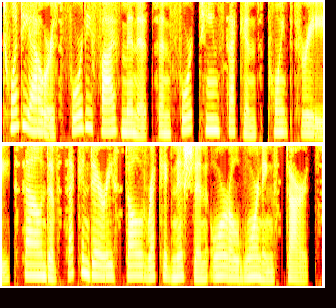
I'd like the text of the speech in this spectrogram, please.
20 hours 45 minutes and 14 seconds. Point 3 sound of secondary stall recognition aural warning starts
